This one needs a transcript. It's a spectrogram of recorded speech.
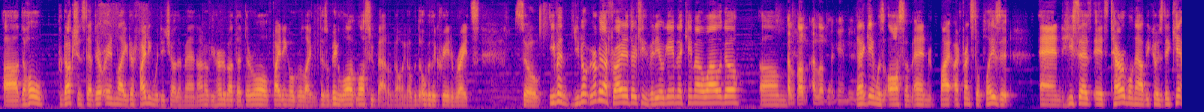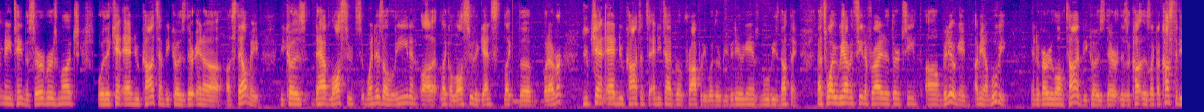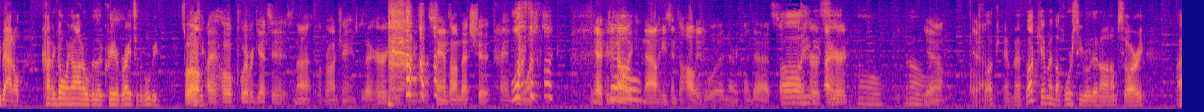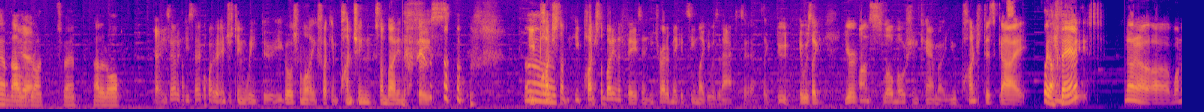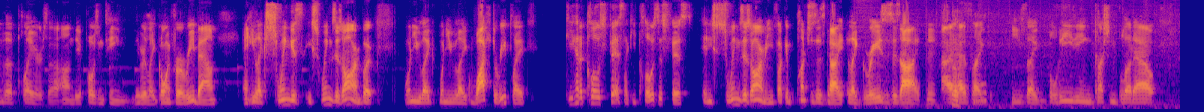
uh, the whole production step, they're in like they're fighting with each other, man. I don't know if you heard about that. They're all fighting over like there's a big law, lawsuit battle going over the over the creative rights. So even you know remember that Friday the Thirteenth video game that came out a while ago? Um, I love I love that game, dude. That game was awesome, and my my friend still plays it. And he says it's terrible now because they can't maintain the servers much, or they can't add new content because they're in a, a stalemate because they have lawsuits. When there's a lien and uh, like a lawsuit against like the whatever, you can't add new content to any type of property, whether it be video games, movies, nothing. That's why we haven't seen a Friday the Thirteenth um, video game. I mean, a movie in a very long time because there there's a there's like a custody battle kind of going on over the creative rights of the movie. It's well, crazy. I hope whoever gets it is not LeBron James because I heard he's his hands on that shit. And what the fuck? To, yeah, because you know, like now he's into Hollywood and everything like that. So oh, I heard. I heard. No, no. Yeah. Oh, yeah. Fuck him, man. Fuck him and the horse he rode it on. I'm sorry. I am not yeah. a LeBron fan. Not at all. Yeah, he's had a, he's had quite an interesting week, dude. He goes from like fucking punching somebody in the face. he punched some he punched somebody in the face and he tried to make it seem like it was an accident. It's like, dude, it was like you're on slow motion camera. You punched this guy. Wait, a fan? No, no, uh, one of the players uh, on the opposing team. They were like going for a rebound, and he like swing his he swings his arm, but when you like when you like watch the replay, he had a closed fist. Like he closed his fist and he swings his arm and he fucking punches this guy, like grazes his eye. The guy has like he's like bleeding, gushing blood out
